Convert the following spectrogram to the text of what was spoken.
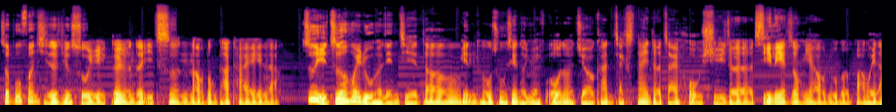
这部分其实就属于个人的一次脑洞大开了。至于之后会如何连接到片头出现的 UFO 呢？就要看 Jack Snyder 在后续的系列中要如何发挥了。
